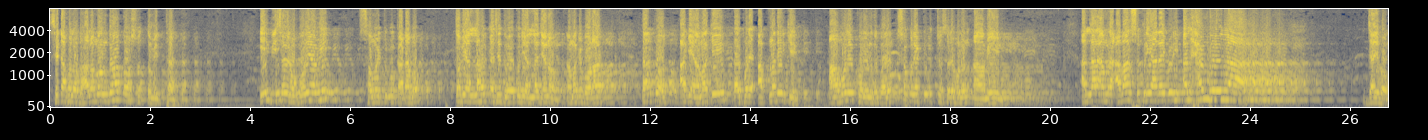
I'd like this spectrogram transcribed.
সেটা হলো ভালো মন্দ ও সত্য মিথ্যা। এই বিষয়ের উপরে আমি সময়টুকু কাটাবো। তবে আল্লাহর কাছে দোয়া করি, আল্লাহ যেন আমাকে বলার, তারপর আগে আমাকে, তারপরে আপনাদেরকে আমলে পরিণত করেন। সকলে একটু উচ্চ স্বরে বলুন, আমিন। আল্লাহর আমরা আবার শুক্রিয়া আদায় করি, আলহামদুলিল্লাহ। যাই হোক,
